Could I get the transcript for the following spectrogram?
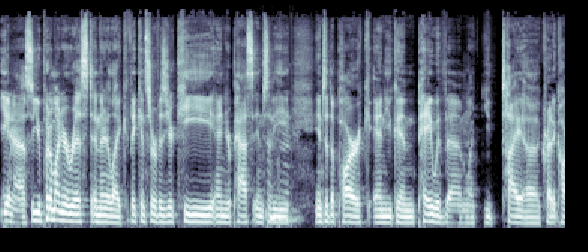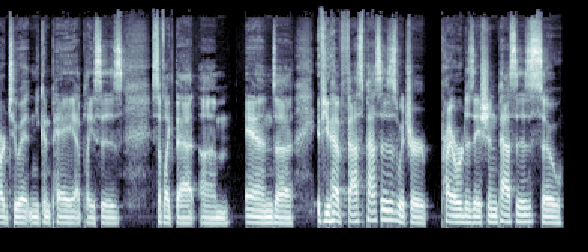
Yeah, so you put them on your wrist, and they're like they can serve as your key and your pass into the Mhm. into the park and you can pay with them like you tie a credit card to it and you can pay at places stuff like that um, and uh, if you have fast passes which are prioritization passes so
